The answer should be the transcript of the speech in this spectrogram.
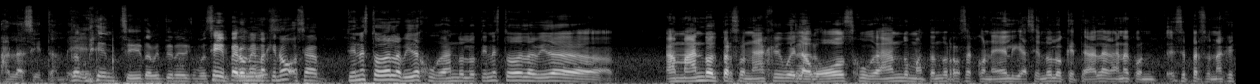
habla, así también. También, sí, también tiene como ese Sí, pero me voz. imagino, o sea, tienes toda la vida jugándolo, tienes toda la vida amando al personaje, güey, la voz, jugando, matando raza con él y haciendo lo que te da la gana con ese personaje.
